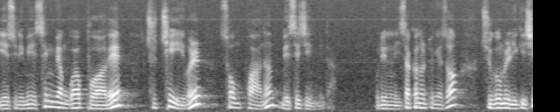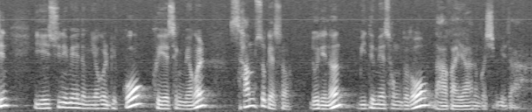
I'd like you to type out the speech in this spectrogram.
예수님이 생명과 부활의 주체임을 선포하는 메시지입니다. 우리는 이 사건을 통해서 죽음을 이기신 예수님의 능력을 믿고 그의 생명을 삶 속에서 누리는 믿음의 성도로 나아가야 하는 것입니다.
